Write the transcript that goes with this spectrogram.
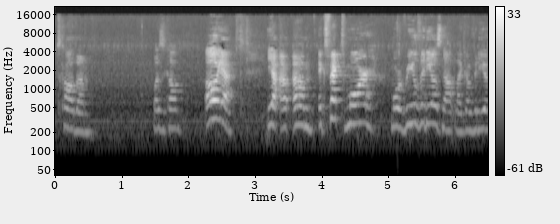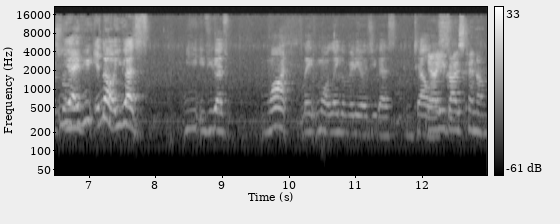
It's called um. What's it called? Oh yeah, yeah. uh, Um, expect more more real videos, not Lego videos from yeah, me. if you no, you guys, if you guys want like more Lego videos, you guys can tell yeah, us. you guys can um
